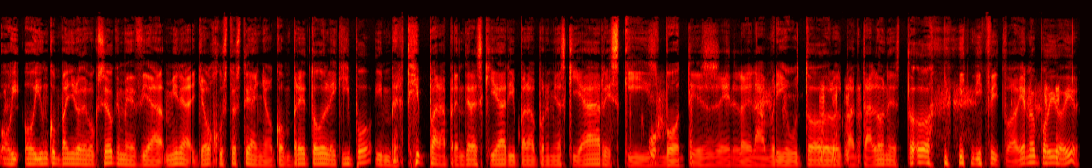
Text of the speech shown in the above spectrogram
hoy, hoy un compañero de boxeo que me decía, mira, yo justo este año compré todo el equipo, invertí para aprender a esquiar y para ponerme a esquiar, esquís, Uf. botes, el, el abrigo, todos los pantalones, todo, y dice, y todavía no no he podido ir.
